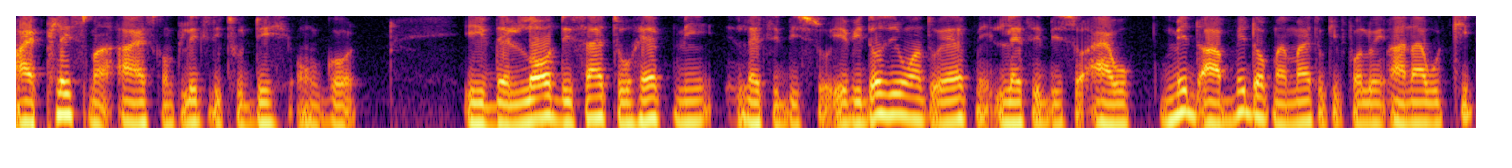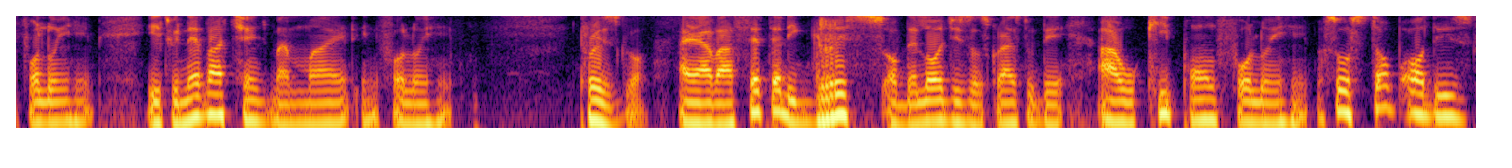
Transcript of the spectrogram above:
I place my eyes completely today on God. If the Lord decide to help me, let it be so. If He doesn't want to help me, let it be so. I will made I've made up my mind to keep following, and I will keep following Him. It will never change my mind in following Him. Praise God. I have accepted the grace of the Lord Jesus Christ today. I will keep on following Him. So stop all these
